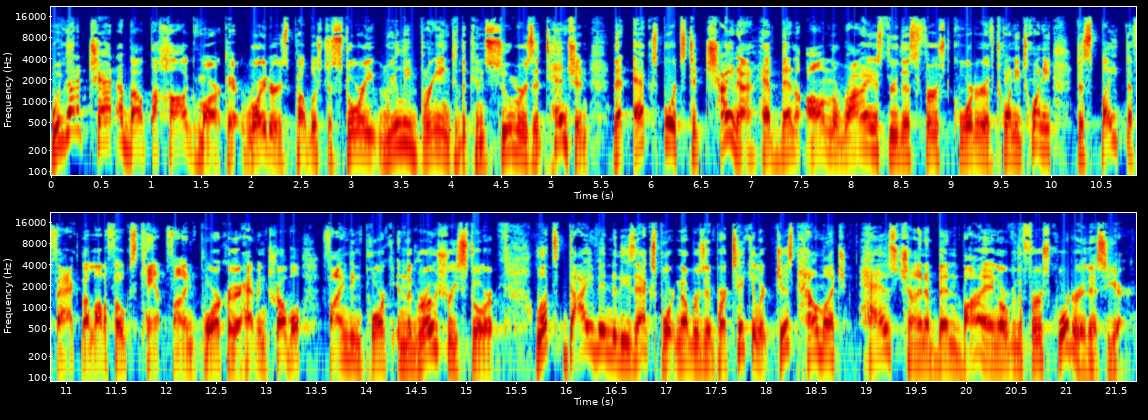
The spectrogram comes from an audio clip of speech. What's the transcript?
We've got to chat about the hog market. Reuters published a story really bringing to the consumer's attention that exports to China have been on the rise through this first quarter of 2020, despite the fact that a lot of folks can't find pork or they're having trouble finding pork in the grocery store. Let's dive into these export numbers in particular. Just how much has China been buying over the first quarter of this year?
